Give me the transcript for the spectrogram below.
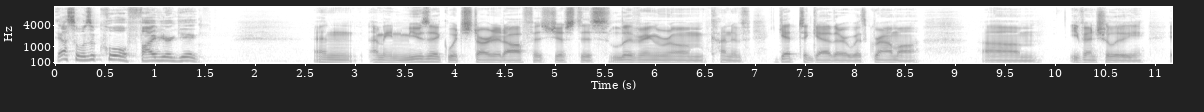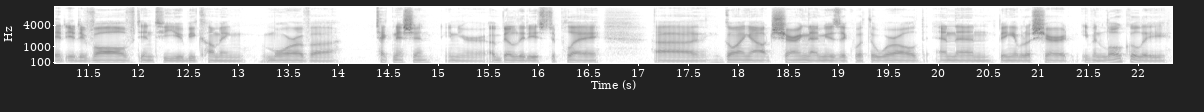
Yeah, so it was a cool five year gig. And I mean, music, which started off as just this living room kind of get together with grandma, um, eventually it, it evolved into you becoming more of a technician in your abilities to play, uh, going out, sharing that music with the world, and then being able to share it even locally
